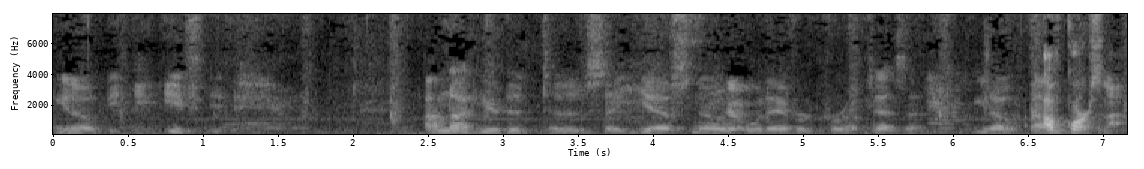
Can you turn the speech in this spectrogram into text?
you know, if, if I'm not here to, to say yes, no, whatever, corrupt. That's a, you know. I'm- of course not.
